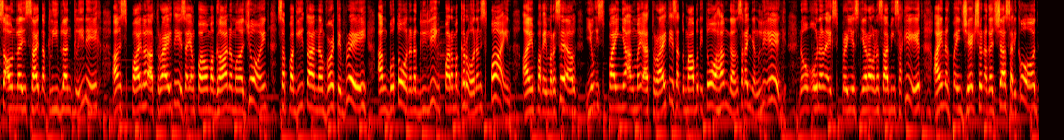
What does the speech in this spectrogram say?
Sa online site na Cleveland Clinic, ang spinal arthritis ay ang pamamaga ng mga joint sa pagitan ng vertebrae, ang buto na naglilink para magkaroon ng spine. Ayon pa kay Marcel, yung spine niya ang may arthritis at umabot ito hanggang sa kanyang liig. Noong una na experience niya raw ang nasabing sakit, ay nagpa-injection agad siya sa likod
